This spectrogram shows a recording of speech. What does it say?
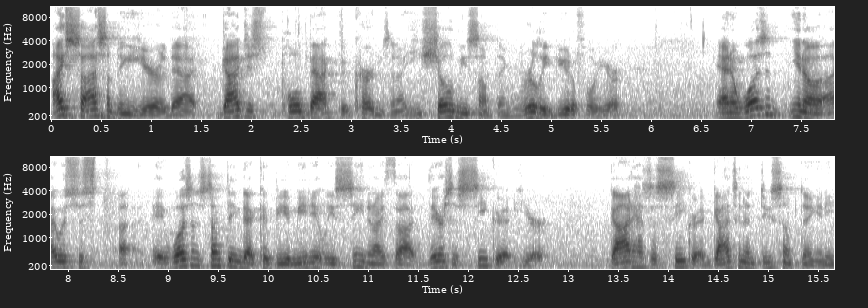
I saw something here that God just pulled back the curtains and I, He showed me something really beautiful here and it wasn't you know i was just uh, it wasn't something that could be immediately seen and i thought there's a secret here. God has a secret and god's going to do something and he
